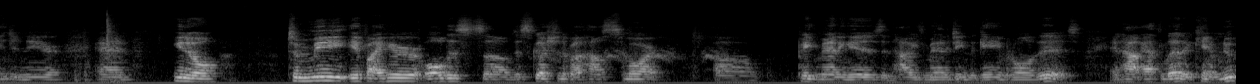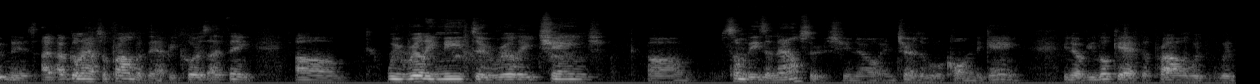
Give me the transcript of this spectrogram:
engineer, and you know, to me, if I hear all this uh, discussion about how smart uh, Peyton Manning is and how he's managing the game and all of this, and how athletic Cam Newton is, I, am going to have some problem with that because I think um, we really need to really change um, some of these announcers, you know, in terms of who are calling the game. You know, if you look at the problem with, with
